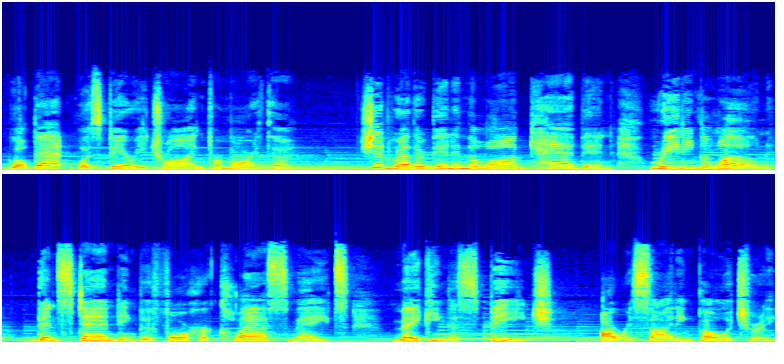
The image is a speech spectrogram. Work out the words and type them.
Well, that was very trying for Martha. She'd rather been in the log cabin, reading alone, than standing before her classmates, making a speech or reciting poetry.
